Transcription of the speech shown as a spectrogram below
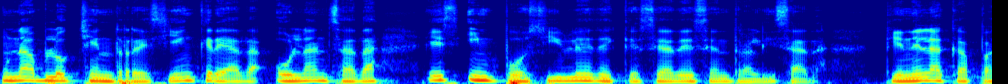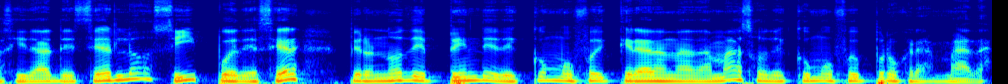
Una blockchain recién creada o lanzada es imposible de que sea descentralizada. ¿Tiene la capacidad de serlo? Sí, puede ser, pero no depende de cómo fue creada nada más o de cómo fue programada,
